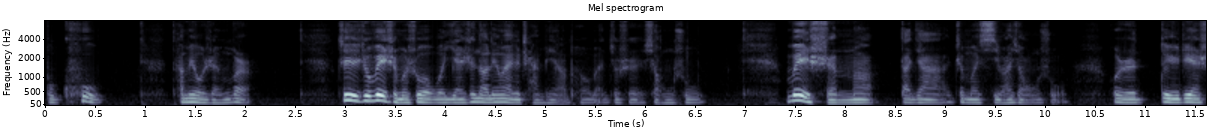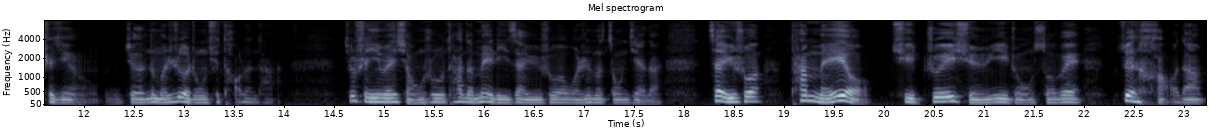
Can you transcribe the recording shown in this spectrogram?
不酷，它没有人味儿。这就为什么说我延伸到另外一个产品啊，朋友们，就是小红书。为什么大家这么喜欢小红书，或者对于这件事情觉得那么热衷去讨论它，就是因为小红书它的魅力在于说，我是这么总结的，在于说它没有去追寻一种所谓最好的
